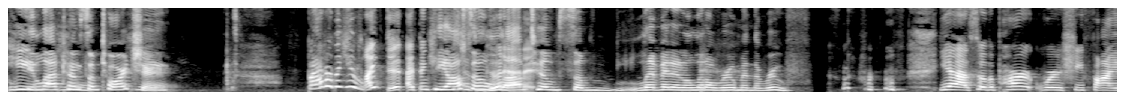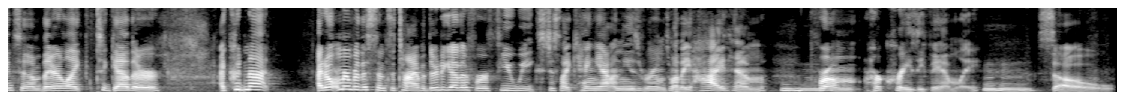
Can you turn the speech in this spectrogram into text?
He loved him some torture. But I don't think he liked it. I think he, He also loved him some living in a little room in the roof. Yeah, so the part where she finds him, they're like together. I could not. I don't remember the sense of time, but they're together for a few weeks, just like hanging out in these rooms while they hide him from her crazy family. So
